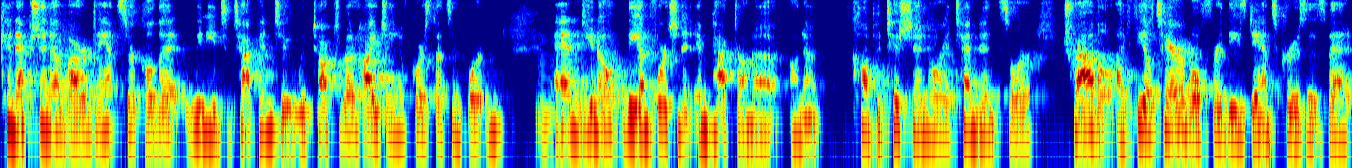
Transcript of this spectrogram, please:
connection of our dance circle that we need to tap into? We've talked about hygiene, of course, that's important. Mm-hmm. And you know, the unfortunate impact on a on a competition or attendance or travel. I feel terrible for these dance cruises that,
